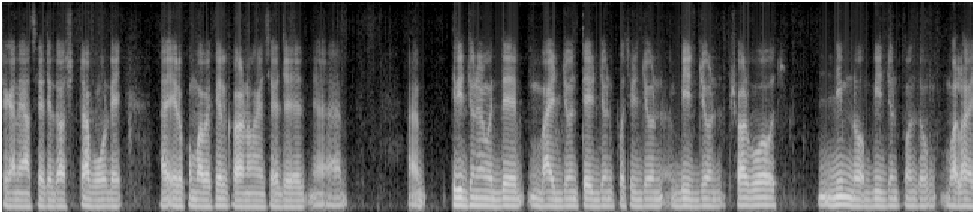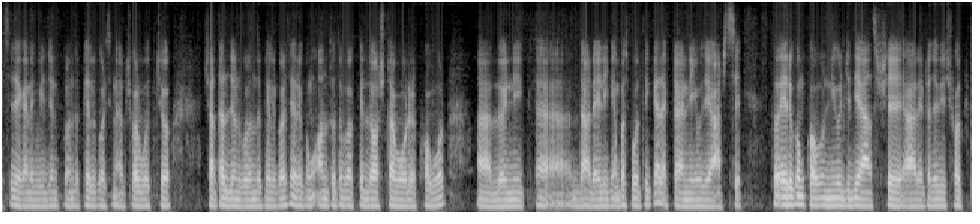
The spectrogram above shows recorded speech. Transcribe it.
সেখানে আছে যে দশটা বোর্ডে এরকমভাবে ফেল করানো হয়েছে যে তিরিশ জনের মধ্যে বাইশ জন, তেইশ জন, পঁচিশ জন, বিশ জন, সর্বনিম্ন বিশ জন পর্যন্ত বলা হয়েছে, যেখানে বিশ জন পর্যন্ত ফেল করছেন আর সর্বোচ্চ সাতাশ জন পর্যন্ত ফেল করেছে। এরকম অন্তত পক্ষে দশটা বোর্ডের খবর দৈনিক দ্য ডেইলি ক্যাম্পাস পত্রিকার একটা নিউজে আসছে। তো এরকম খবর নিউজ যদি আসে আর এটা যদি সত্য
